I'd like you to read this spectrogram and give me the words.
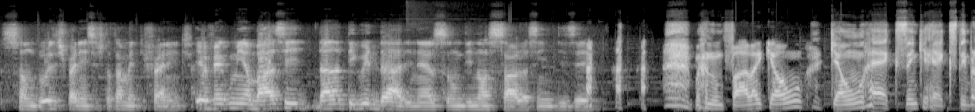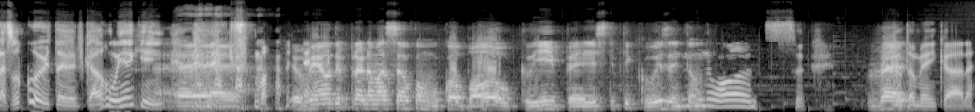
são duas experiências totalmente diferentes. Eu venho com minha base da antiguidade, né? Eu sou um dinossauro, assim dizer Mas não fala que é um, que é um Rex, hein? Que Rex tem braço curto, vai ficar ruim aqui, hein? É, eu venho de programação como COBOL, Clipper, esse tipo de coisa, então... Nossa! Velho. Eu também, cara.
